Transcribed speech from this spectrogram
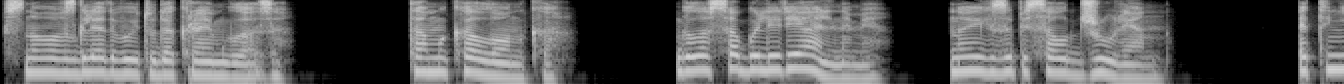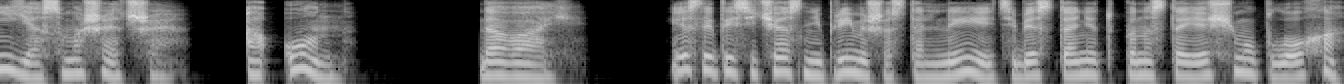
Снова взглядываю туда краем глаза. Там и колонка. Голоса были реальными, но их записал Джулиан. Это не я сумасшедшая, а он. Давай. Если ты сейчас не примешь остальные, тебе станет по-настоящему плохо,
